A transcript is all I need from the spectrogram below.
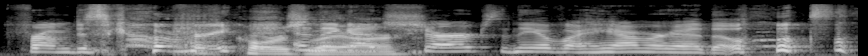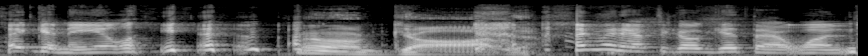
from Discovery. Of course and they, they got are. sharks and they have a hammerhead that looks like an alien. Oh, God. I might have to go get that one.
